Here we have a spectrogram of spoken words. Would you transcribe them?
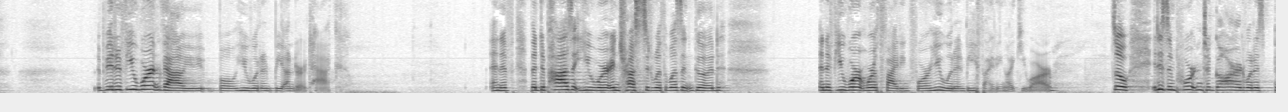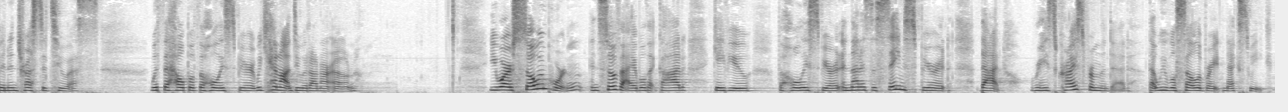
but if you weren't valuable you wouldn't be under attack and if the deposit you were entrusted with wasn't good, and if you weren't worth fighting for, you wouldn't be fighting like you are. So it is important to guard what has been entrusted to us with the help of the Holy Spirit. We cannot do it on our own. You are so important and so valuable that God gave you the Holy Spirit, and that is the same Spirit that raised Christ from the dead that we will celebrate next week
